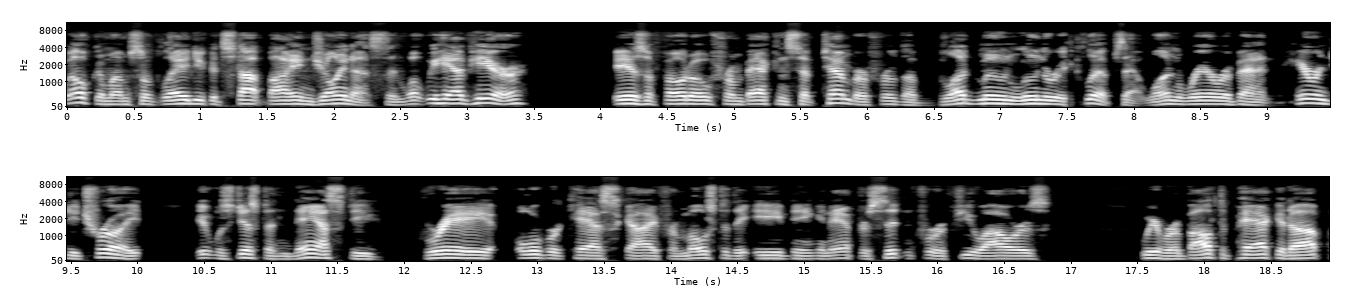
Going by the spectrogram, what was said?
Welcome. I'm so glad you could stop by and join us. And what we have here is a photo from back in September for the Blood Moon Lunar Eclipse, that one rare event here in Detroit. It was just a nasty gray overcast sky for most of the evening, and after sitting for a few hours, we were about to pack it up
